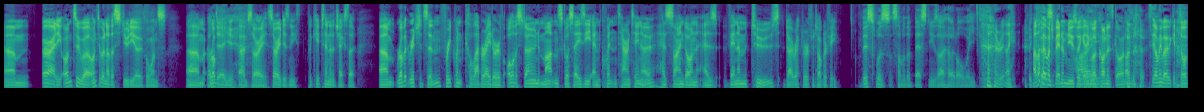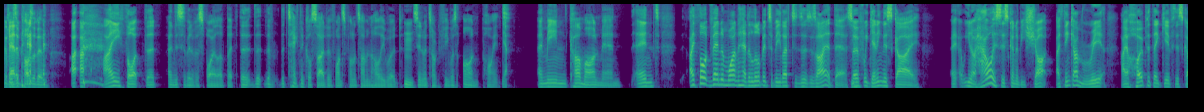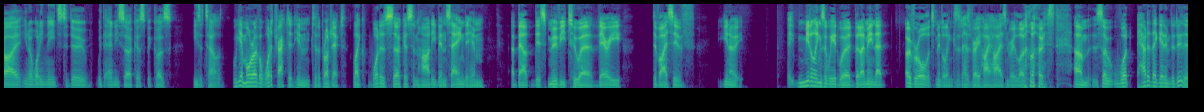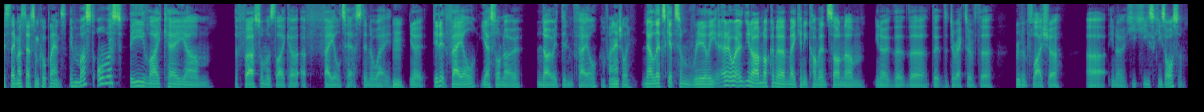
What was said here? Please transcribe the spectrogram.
Um, alrighty, on to, uh, on to another studio for once. Um, How Rob- dare you? I'm sorry. Sorry, Disney. But keep sending the checks, though. Um, Robert Richardson, frequent collaborator of Oliver Stone, Martin Scorsese, and Quentin Tarantino, has signed on as Venom 2's director of photography. This was some of the best news I heard all week. really? I love how much Venom news we're getting while Connor's gone. It's the only way we can talk about Keeps it. it positive. I, I I thought that, and this is a bit of a spoiler, but the the the, the technical side of Once Upon a Time in Hollywood Mm. cinematography was on point. Yeah. I mean, come on, man. And I thought Venom One had a little bit to be left to desired there. So Mm. if we're getting this guy, uh, you know, how is this going to be shot? I think I'm real. I hope that they give this guy, you know, what he needs to do with Andy Serkis because he's a talent. Well, yeah. Moreover, what attracted him to the project? Like, what has Serkis and Hardy been saying to him about this movie to a very divisive, you know, middling's a weird word, but I mean that overall it's middling because it has very high highs and very low lows. Um, so, what? How did they get him to do this? They must have some cool plans. It must almost be like a um the first one was like a, a fail test in a way. Hmm. You know, did it fail? Yes or no? No, it didn't fail. Well, financially, Now let's get some really and you know, I'm not gonna make any comments on um, you know, the the the, the director of the Ruben Fleischer. Uh, you know, he he's he's awesome.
